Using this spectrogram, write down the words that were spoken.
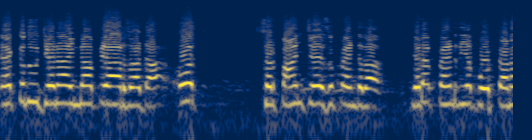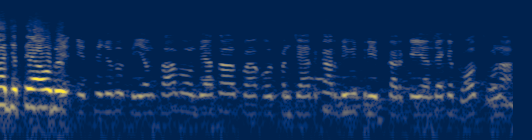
ਇੱਕ ਦੂਜੇ ਨਾਲ ਇੰਨਾ ਪਿਆਰ ਸਾਡਾ, ਉਹ ਸਰਪੰਚ ਇਸ ਪਿੰਡ ਦਾ, ਜਿਹੜਾ ਪਿੰਡ ਦੀਆਂ ਵੋਟਾਂ ਨਾਲ ਜਿੱਤਿਆ ਹੋਵੇ। ਇੱਥੇ ਜਦੋਂ ਸੀਐਮ ਸਾਹਿਬ ਆਉਂਦੇ ਆ ਤਾਂ ਉਹ ਪੰਚਾਇਤ ਘਰ ਦੀ ਵੀ ਤਾਰੀਫ ਕਰਕੇ ਜਾਂਦੇ ਕਿ ਬਹੁਤ ਸੋਹਣਾ।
